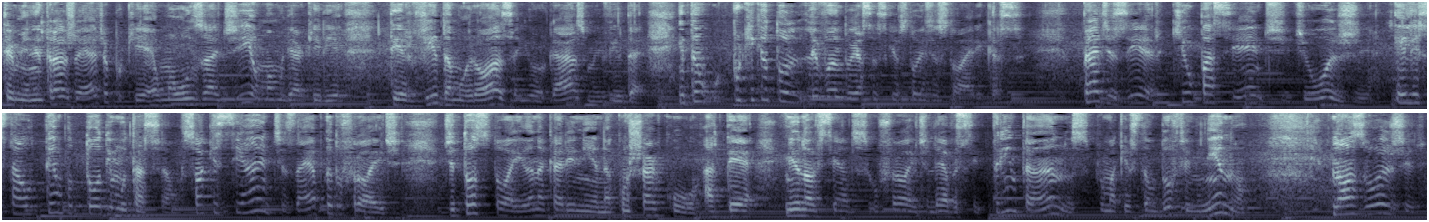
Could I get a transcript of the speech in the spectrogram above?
Termina em tragédia, porque é uma ousadia uma mulher querer ter vida amorosa e orgasmo e vida. Então, por que, que eu estou levando essas questões históricas? Para dizer que o paciente de hoje ele está o tempo todo em mutação. Só que se antes, na época do Freud, de Tolstói, Ana Karenina, com Charcot até 1900, o Freud leva-se 30 anos para uma questão do feminino, nós hoje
